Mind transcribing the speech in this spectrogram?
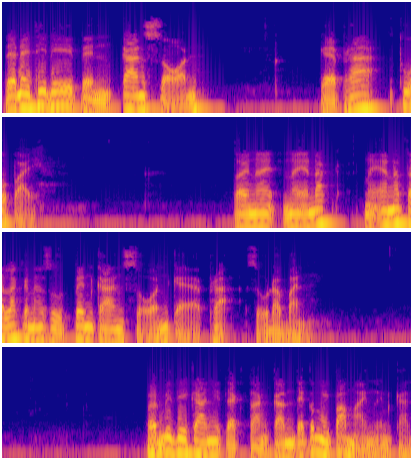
แต่ในที่นี้เป็นการสอนแก่พระทั่วไปแต่ในในอนัตในอนัตตลกษณสูตรเป็นการสอนแก่พระโสดาบันเเพราะวิธีการนี้แตกต่างกัน แต่ก็มีเป้าหมายเหมือนกัน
